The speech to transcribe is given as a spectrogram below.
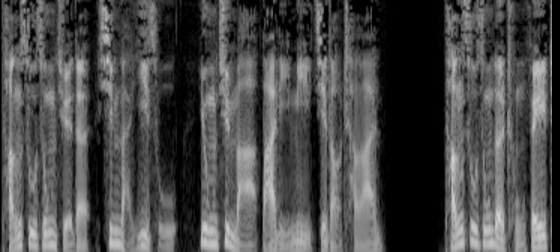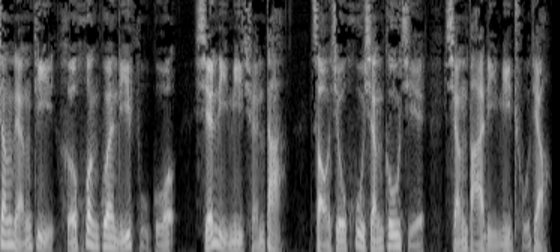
唐肃宗觉得心满意足，用骏马把李密接到长安。唐肃宗的宠妃张良娣和宦官李辅国嫌李密权大，早就互相勾结，想把李密除掉。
